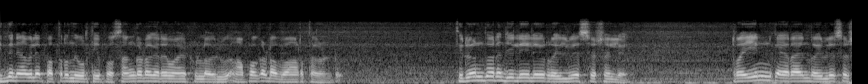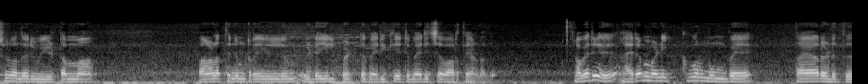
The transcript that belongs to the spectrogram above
ഇന്ന് രാവിലെ പത്രം നിവർത്തിയപ്പോൾ സങ്കടകരമായിട്ടുള്ള ഒരു അപകട വാർത്ത കണ്ടു. തിരുവനന്തപുരം ജില്ലയിലെ റെയിൽവേ സ്റ്റേഷനിൽ ട്രെയിൻ കയറാൻ റെയിൽവേ സ്റ്റേഷനിൽ വന്നൊരു വീട്ടമ്മ പാളത്തിനും ട്രെയിനിലും ഇടയിൽപ്പെട്ട് പരിക്കേറ്റ് മരിച്ച വാർത്തയാണത്. അവർ അരമണിക്കൂർ മുമ്പേ തയ്യാറെടുത്ത്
